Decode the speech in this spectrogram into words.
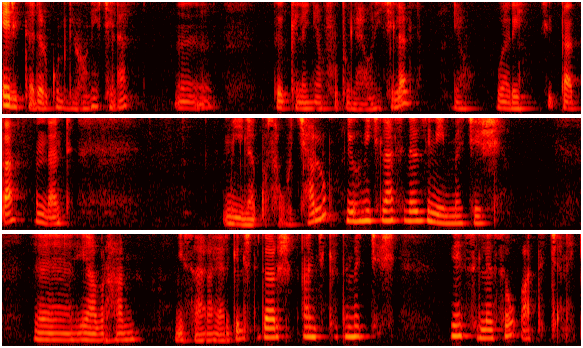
ኤዲት ተደርጎም ሊሆን ይችላል። ትክክለኛ ፎቶ ላይሆን ይችላል። ያው ወሬ ሲታጣ አንዳንድ የሚለቁ ሰዎች አሉ ሊሆን ይችላል። ስለዚህ እኔ ምልሽ የአብርሃም የሳራ ያርግልሽ ትዳርሽ። አንቺ ከተመቸሽ ስለ ሰው አትጨነቂ።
